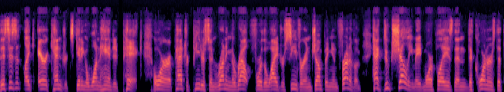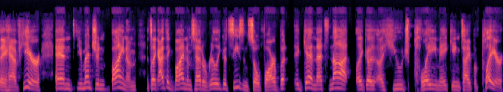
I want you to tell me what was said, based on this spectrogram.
This isn't like Eric Kendricks getting a one handed pick or Patrick Peterson running the route for the wide receiver and jumping in front of him. Heck, Duke Shelley made more plays than the corners that they have here. And you mentioned Bynum. It's like, I think Bynum's had a really good season so far. But again, that's not like a, a huge playmaking type of player.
